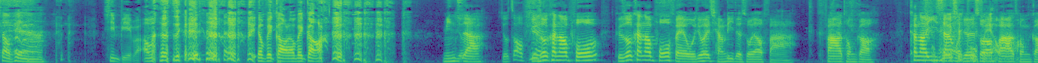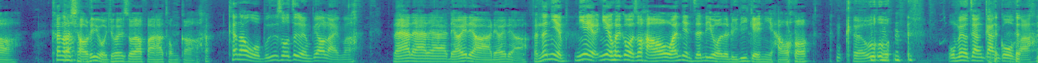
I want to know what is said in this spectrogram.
照片啊，性别吧？哦，不是这个 要被告了，要被告了。名字啊，有照片，比如说看到泼，比如说看到泼肥，我就会强力的说要发发通告；看到一三，我就会说要发通告；看到小绿，我就会说要发他通告。看到我不是说这个人不要来吗？来啊来啊来啊，聊一聊啊，聊一聊啊。反正你也你也你也会跟我说好、哦，晚点整理我的履历给你，好哦。可恶，我没有这样干过吧？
